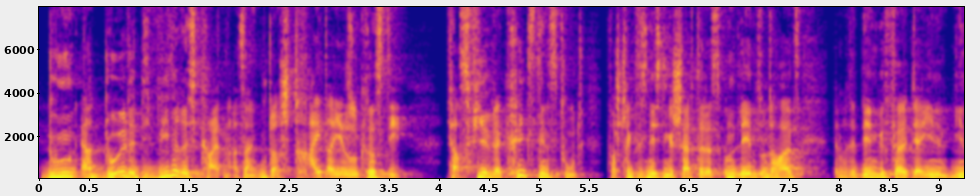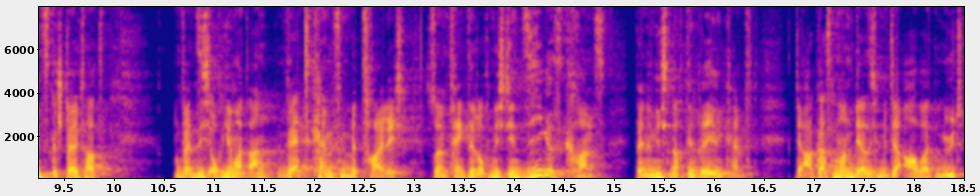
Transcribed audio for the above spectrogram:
du nun erdulde die Widrigkeiten als ein guter Streiter Jesu Christi. Vers 4, wer Kriegsdienst tut, verstrickt sich nicht in Geschäfte des Lebensunterhalts, damit er dem gefällt, der ihn in Dienst gestellt hat. Und wenn sich auch jemand an Wettkämpfen beteiligt, so empfängt er doch nicht den Siegeskranz, wenn er nicht nach den Regeln kämpft. Der Ackersmann, der sich mit der Arbeit müht,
